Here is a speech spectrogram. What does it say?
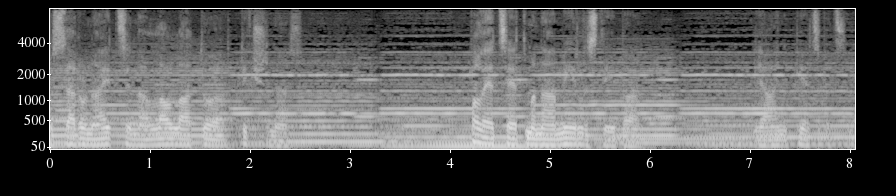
Uz sarunu aicina laulāto tikšanās. Palieciet manā mīlestībā, Jāņa 15.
